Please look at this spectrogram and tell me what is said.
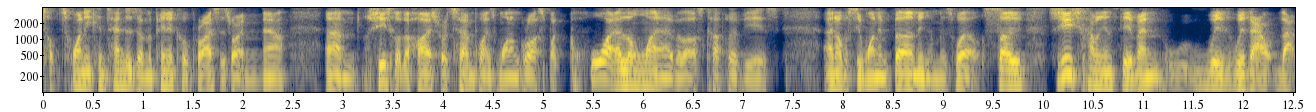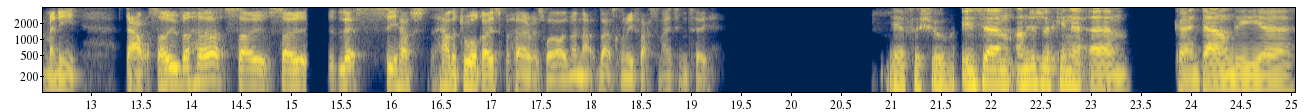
top twenty contenders on the pinnacle prices right now, um, she's got the highest return points won on grass by quite a long way over the last couple of years, and obviously won in Birmingham as well. So, so she's coming into the event with without that many doubts over her. So, so let's see how how the draw goes for her as well. I mean, that, that's going to be fascinating too. Yeah, for sure. Is um, I'm just looking at um, going down the uh,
